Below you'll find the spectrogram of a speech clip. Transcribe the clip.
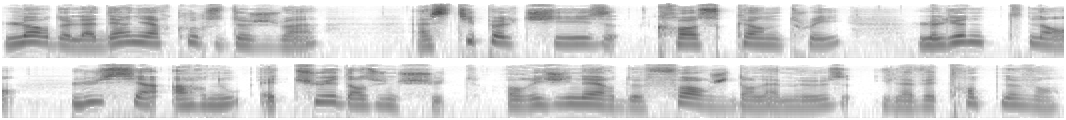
lors de la dernière course de juin, un steeplechase cross-country, le lieutenant Lucien Arnoux est tué dans une chute. Originaire de Forges dans la Meuse, il avait 39 ans.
